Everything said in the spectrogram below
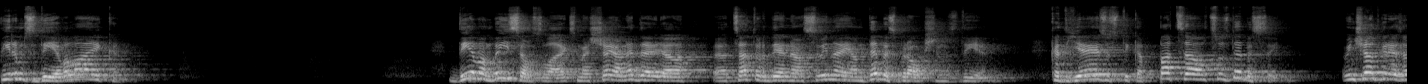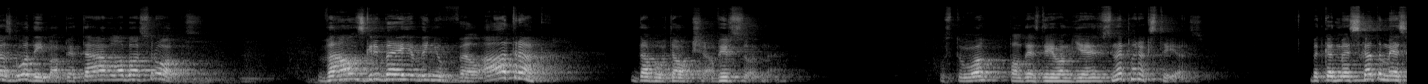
Pirms dieva laika. Dievam bija savs laiks. Mēs šajā nedēļā, eh, ceturtdienā, svinējām debesbraukšanas dienu, kad Jēzus tika pacelts uz debesīm. Viņš atgriezās godībā pie tēva labās rokas. Vēlns gribēja viņu vēl ātrāk dabūt augšā, virsotnē. Uz to, paldies Dievam, Jēzus neparakstījās. Bet, kad mēs skatāmies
